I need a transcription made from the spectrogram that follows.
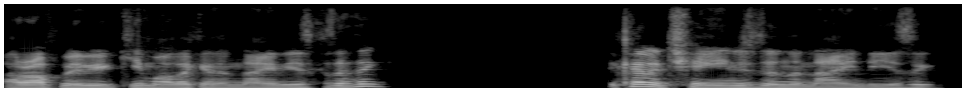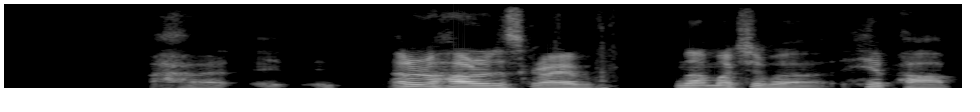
I don't know if maybe it came out like in the '90s because I think it kind of changed in the '90s. It, uh, it, it, I don't know how to describe. not much of a hip hop,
